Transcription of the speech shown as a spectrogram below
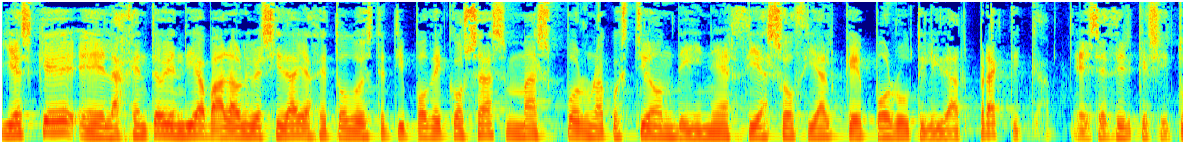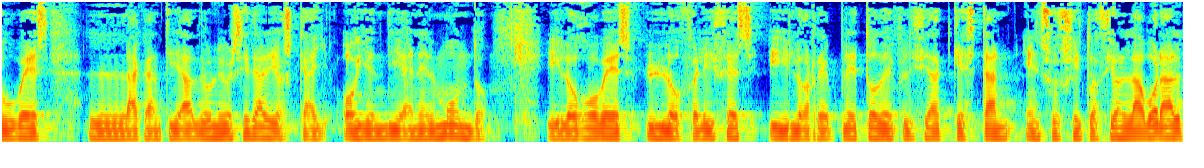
Y es que eh, la gente hoy en día va a la universidad y hace todo este tipo de cosas más por una cuestión de inercia social que por utilidad práctica. Es decir, que si tú ves la cantidad de universitarios que hay hoy en día en el mundo y luego ves lo felices y lo repleto de felicidad que están en su situación laboral,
